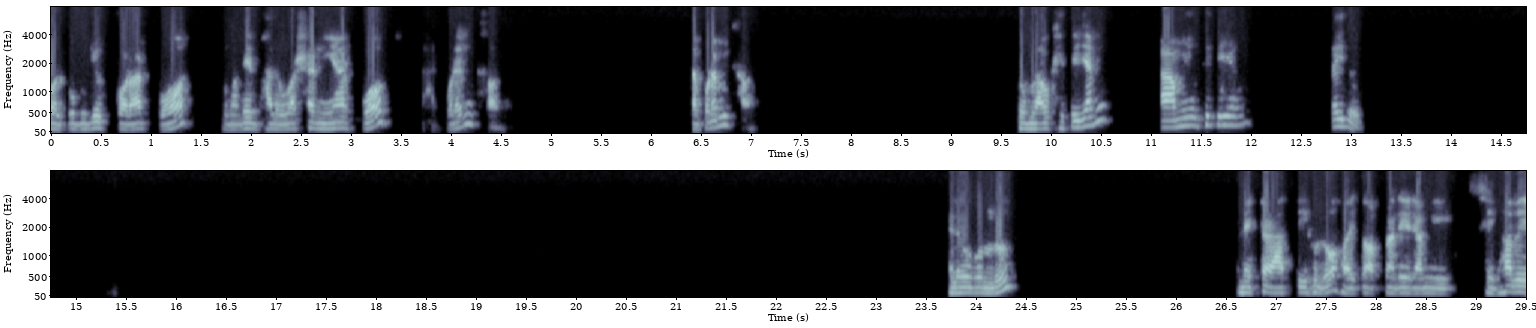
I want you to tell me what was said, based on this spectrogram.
গল্প গুজব করার পর, তোমাদের ভালোবাসা নেওয়ার পর, তারপরে আমি খাওয়া। তারপর আমি খাওয়া তোমরাও খেতে যাবে, আমিও খেতে যাব। তাই তো? হ্যালো বন্ধু। অনেকটা রাত্রি হলো, হয়তো আপনাদের আমি সেভাবে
